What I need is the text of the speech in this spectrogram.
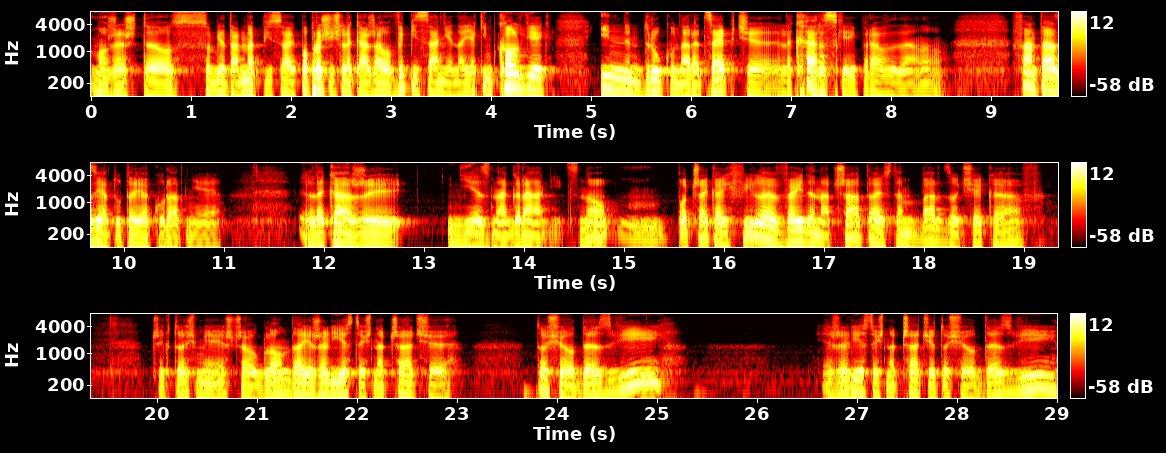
możesz to sobie tam napisać, poprosić lekarza o wypisanie na jakimkolwiek innym druku, na recepcie lekarskiej, prawda, no. Fantazja tutaj akurat nie lekarzy nie zna granic. No, poczekaj chwilę, wejdę na czata, jestem bardzo ciekaw, czy ktoś mnie jeszcze ogląda. Jeżeli jesteś na czacie, to się odezwij. Jeżeli jesteś na czacie, to się odezwij.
